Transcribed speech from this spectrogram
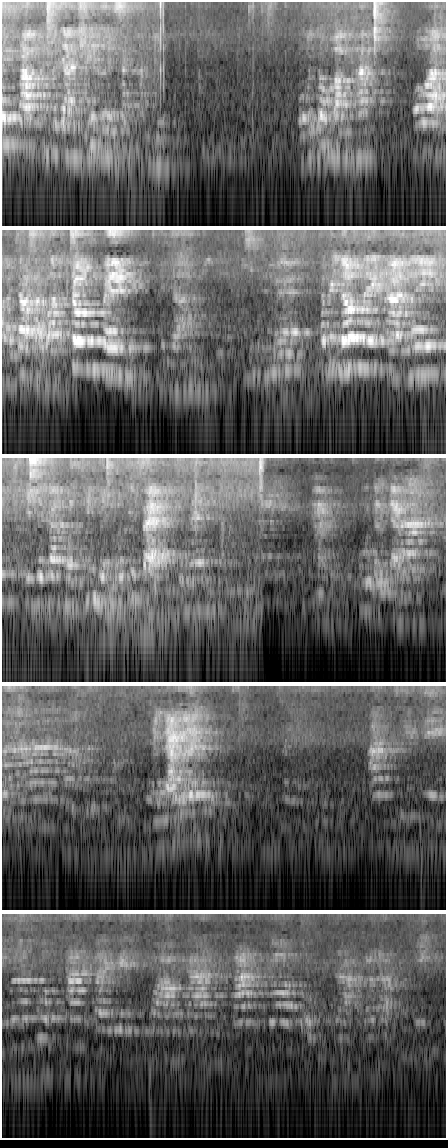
พยานชีวิตเลยสักคำเดียวผมต้องบังคับ เพราะว่าพระเจ้าสั่งว่าจงเป็นพยานแม่ถ้าพี่น้องในอ่านในกิจการบทที่หนึ่งบทที่แปดใช่ไหมอะพูดดังๆดังๆเลยอันที่จริงเมื่อพวกท่านไปเป็นความกันท่านก็ตกจากระดับที่ค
